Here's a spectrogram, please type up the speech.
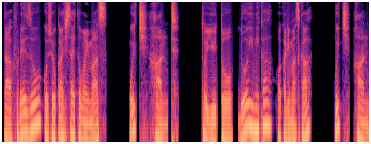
たフレーズをご紹介したいと思います。witch hunt というとどういう意味かわかりますか？witch hunt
